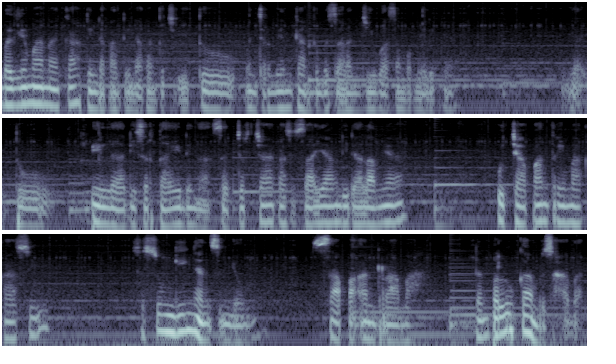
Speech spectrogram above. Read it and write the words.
Bagaimanakah tindakan-tindakan kecil itu mencerminkan kebesaran jiwa sang pemiliknya? Yaitu bila disertai dengan secerca kasih sayang di dalamnya, ucapan terima kasih, sesunggingan senyum, sapaan ramah, dan pelukan bersahabat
